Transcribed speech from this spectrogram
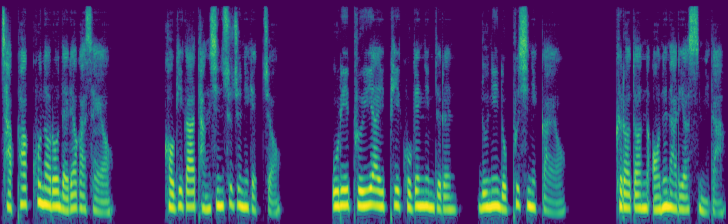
잡화 코너로 내려가세요. 거기가 당신 수준이겠죠. 우리 VIP 고객님들은 눈이 높으시니까요. 그러던 어느 날이었습니다.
